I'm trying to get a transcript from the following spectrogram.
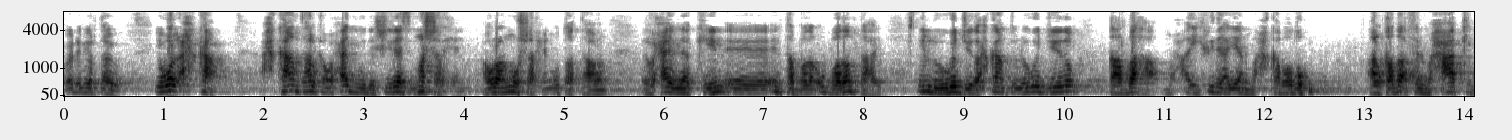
waa dhib yartahay iyo walaxkaam axkaamta halkan waxaad moodaa shiraasi ma sharxin. Hawlaan mu sharxin u tataaban. Waxay laakiin inta badan u badan tahay in looga jeedo axkaamta looga jeedo qadaha ay ridayaan maxkamado alqada fi lmaxaakim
